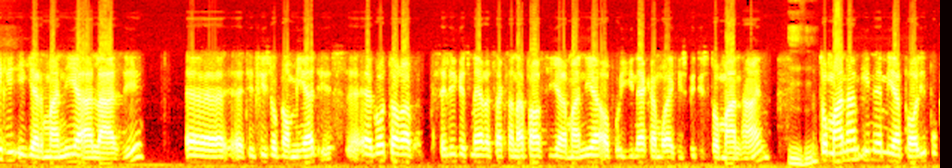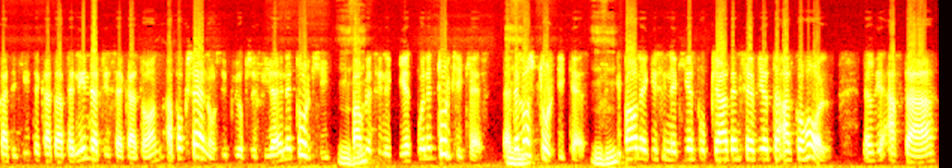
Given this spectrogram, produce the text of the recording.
Ήδη η Γερμανία αλλάζει ε, ε, την φυσιογνωμία της. Εγώ τώρα σε λίγες μέρες θα ξαναπάω στη Γερμανία όπου η γυναίκα μου έχει σπίτι στο Μάνχαιμ. Το Μάνχαιμ είναι μια πόλη που κατοικείται κατά 50% από ξένους. Η πλειοψηφία είναι Τούρκοι. Mm-hmm. Υπάρχουν συνοικίες που είναι τουρκικές. Εντελώς τουρκικές. Υπάρχουν εκεί συνοικίες που πια δεν σερβίρεται αλκοόλ. Δηλαδή αυτά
